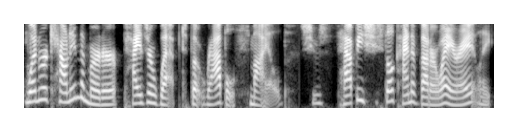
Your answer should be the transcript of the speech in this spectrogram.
When recounting the murder, Pizer wept, but Rabel smiled. She was happy she still kind of got her way, right? Like,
